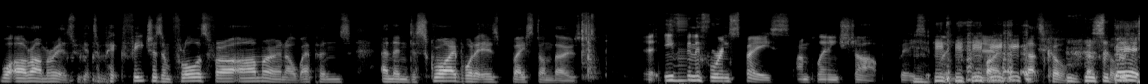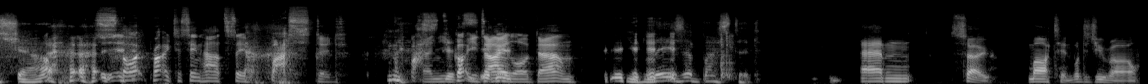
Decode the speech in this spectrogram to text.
what our armor is. We get to pick features and flaws for our armor and our weapons, and then describe what it is based on those. Even if we're in space, I'm playing Sharpe, basically. Fine, that's cool. That's cool. Space Sharpe. Start practicing how to say bastard, and you've got your dialogue down. You laser bastard. um. So, Martin, what did you roll?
